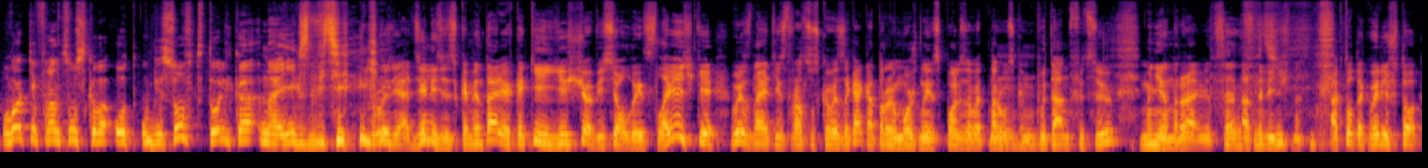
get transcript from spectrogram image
уроки французского от Ubisoft только на XBT. Друзья, делитесь в комментариях, какие еще веселые словечки вы знаете из французского языка, которые можно использовать на русском. Путан фюцю. Мне нравится. Отлично. А кто-то говорит, что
